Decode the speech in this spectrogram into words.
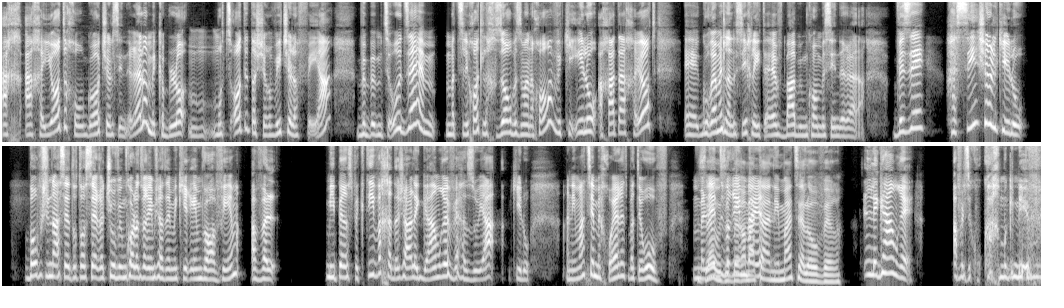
האח- האחיות החורגות של סינדרלה מקבלות, מוצאות את השרביט של הפייה, ובאמצעות זה הן מצליחות לחזור בזמן אחורה, וכאילו אחת האחיות אה, גורמת לנסיך להתאהב בה במקום בסינדרלה. וזה השיא של כאילו, בואו פשוט נעשה את אותו סרט שוב עם כל הדברים שאתם מכירים ואוהבים, אבל מפרספקטיבה חדשה לגמרי והזויה, כאילו, אנימציה מכוערת בטירוף. מלא זהו, זה דברים ברמת ב- האנימציה לא עובר. לגמרי. אבל זה כל כך מגניב.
